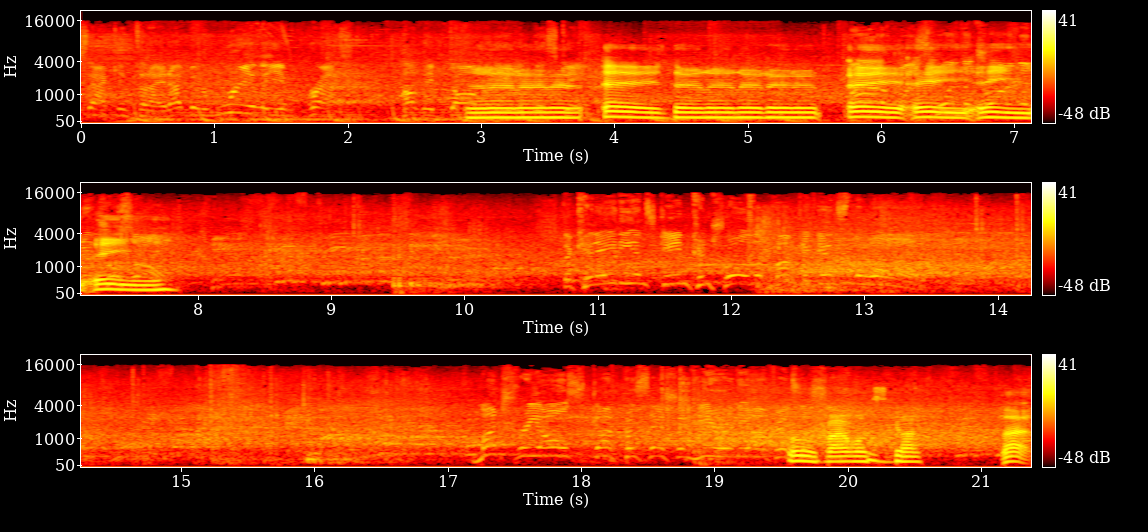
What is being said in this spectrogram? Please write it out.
second tonight. I've been really impressed how they've dominated this game. Hey, du-du-du-du-du. hey, hey, hey, hey. The Canadiens gain control of the puck against the wall. Montreal's got possession here in the offensive Oof, I almost got that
